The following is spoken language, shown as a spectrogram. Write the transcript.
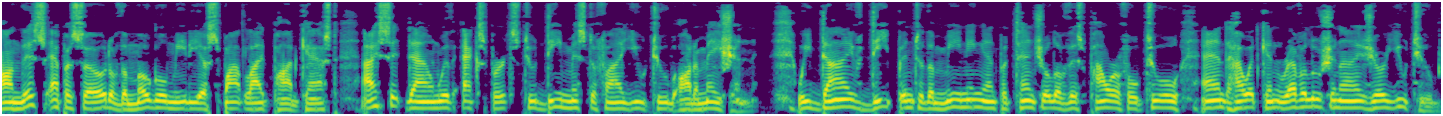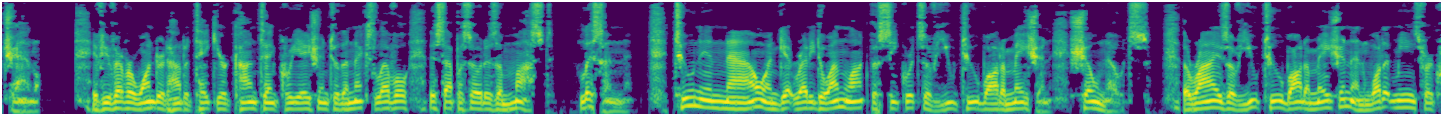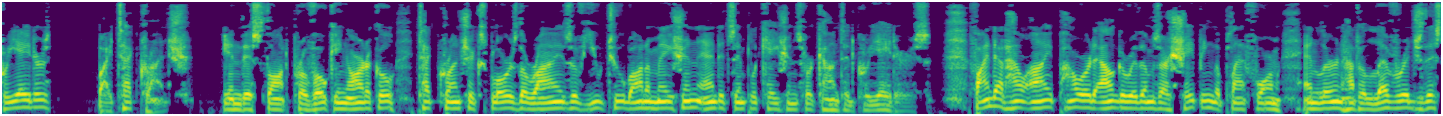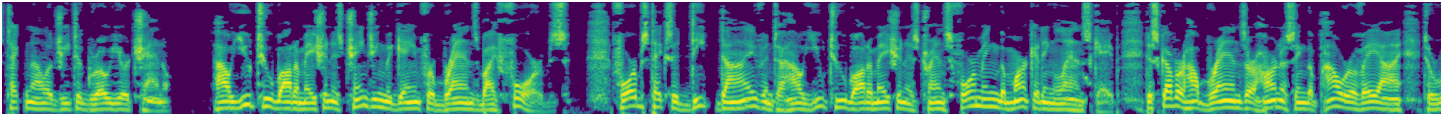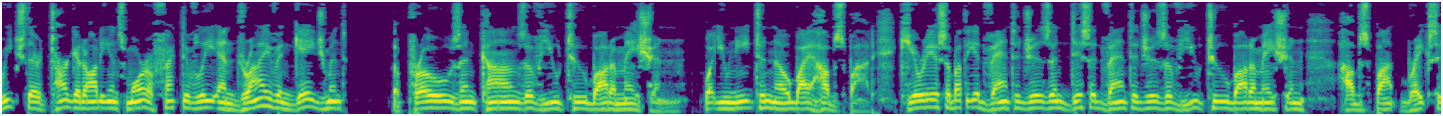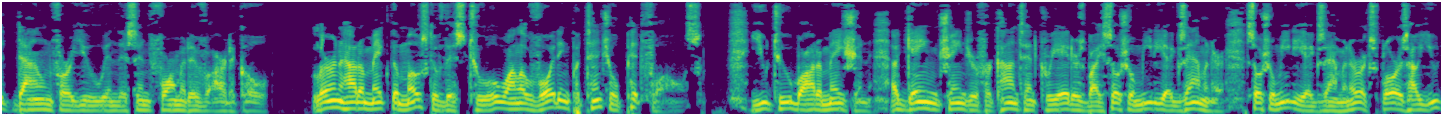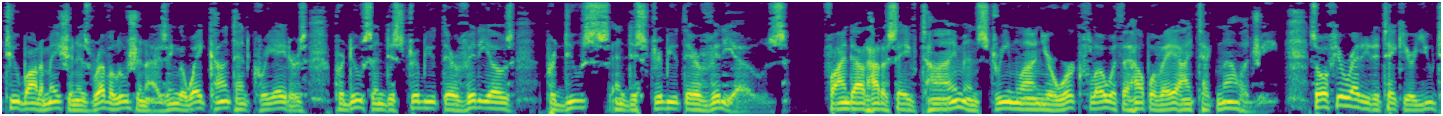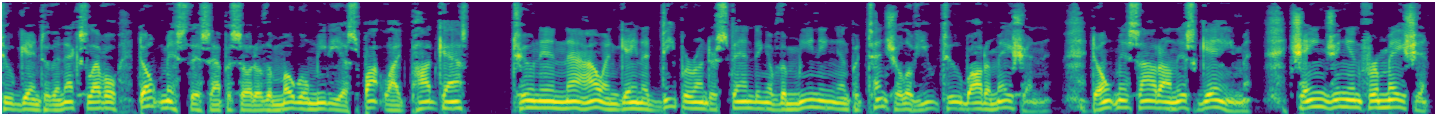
On this episode of the Mogul Media Spotlight podcast, I sit down with experts to demystify YouTube automation. We dive deep into the meaning and potential of this powerful tool and how it can revolutionize your YouTube channel. If you've ever wondered how to take your content creation to the next level, this episode is a must. Listen. Tune in now and get ready to unlock the secrets of YouTube automation, show notes, the rise of YouTube automation and what it means for creators by TechCrunch. In this thought provoking article, TechCrunch explores the rise of YouTube automation and its implications for content creators. Find out how AI powered algorithms are shaping the platform and learn how to leverage this technology to grow your channel. How YouTube Automation is Changing the Game for Brands by Forbes. Forbes takes a deep dive into how YouTube automation is transforming the marketing landscape. Discover how brands are harnessing the power of AI to reach their target audience more effectively and drive engagement. The pros and cons of YouTube automation. What you need to know by HubSpot. Curious about the advantages and disadvantages of YouTube automation? HubSpot breaks it down for you in this informative article. Learn how to make the most of this tool while avoiding potential pitfalls. YouTube Automation, a game changer for content creators by Social Media Examiner. Social Media Examiner explores how YouTube Automation is revolutionizing the way content creators produce and distribute their videos, produce and distribute their videos. Find out how to save time and streamline your workflow with the help of AI technology. So if you're ready to take your YouTube game to the next level, don't miss this episode of the Mogul Media Spotlight podcast. Tune in now and gain a deeper understanding of the meaning and potential of YouTube automation. Don't miss out on this game. Changing information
